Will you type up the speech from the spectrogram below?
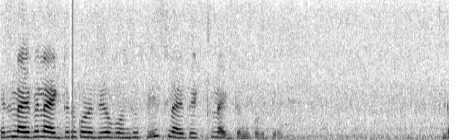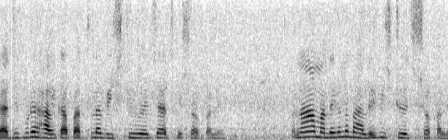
একটু লাইভে লাইক ডান করে দিও বন্ধু প্লিজ লাইভে একটু লাইক ডান করে দিও। গাজীপুরে হালকা পাতলা বৃষ্টি হয়েছে আজকে সকালে। না, আমাদের এখানে ভালোই বৃষ্টি হয়েছে সকালে।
